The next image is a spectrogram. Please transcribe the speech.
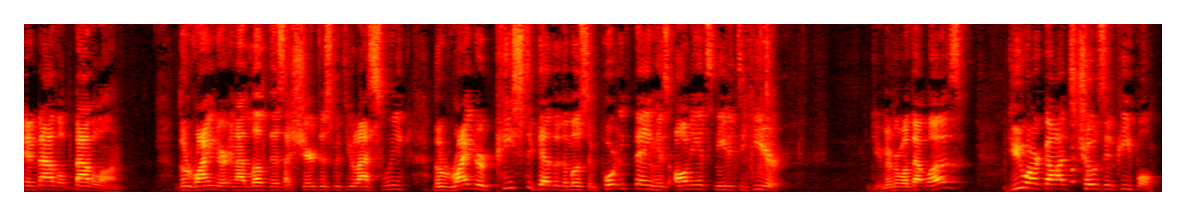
in Babylon. The writer, and I love this, I shared this with you last week. The writer pieced together the most important thing his audience needed to hear. Do you remember what that was? You are God's chosen people.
